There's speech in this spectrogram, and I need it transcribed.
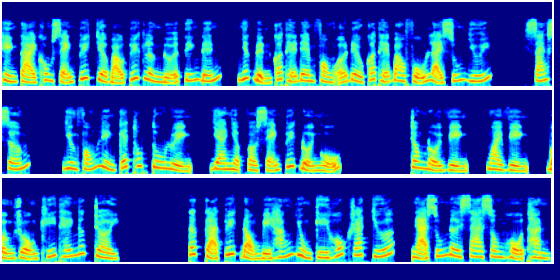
Hiện tại không xẻng tuyết chờ bão tuyết lần nữa tiến đến, nhất định có thể đem phòng ở đều có thể bao phủ lại xuống dưới. Sáng sớm, Dương Phóng liền kết thúc tu luyện, gia nhập vào xẻng tuyết đội ngũ. Trong nội viện, ngoài viện, bận rộn khí thế ngất trời. Tất cả tuyết động bị hắn dùng kỳ hốt rác chứa, ngã xuống nơi xa sông Hộ Thành.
